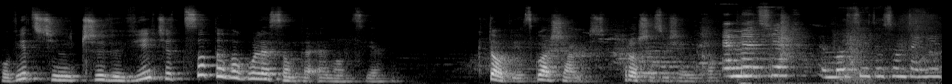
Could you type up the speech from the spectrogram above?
Powiedzcie mi, czy wy wiecie, co to w ogóle są te emocje? Kto wie? Zgłaszamy się. Proszę, Zuzieńko. Emocje, emocje to są takie,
